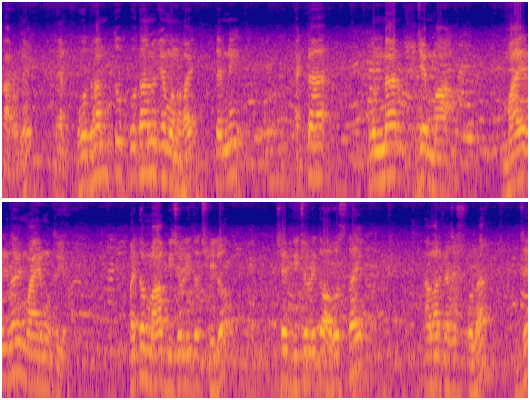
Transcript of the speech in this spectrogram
কারণে প্রধান তো প্রধানও যেমন হয়, তেমনি একটা কন্যার যে মা, মায়ের হৃদয় মায়ের মতোই হয়। হয়তো মা বিচলিত ছিল সেই বিচলিত অবস্থায় আমার কাছে শোনা যে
